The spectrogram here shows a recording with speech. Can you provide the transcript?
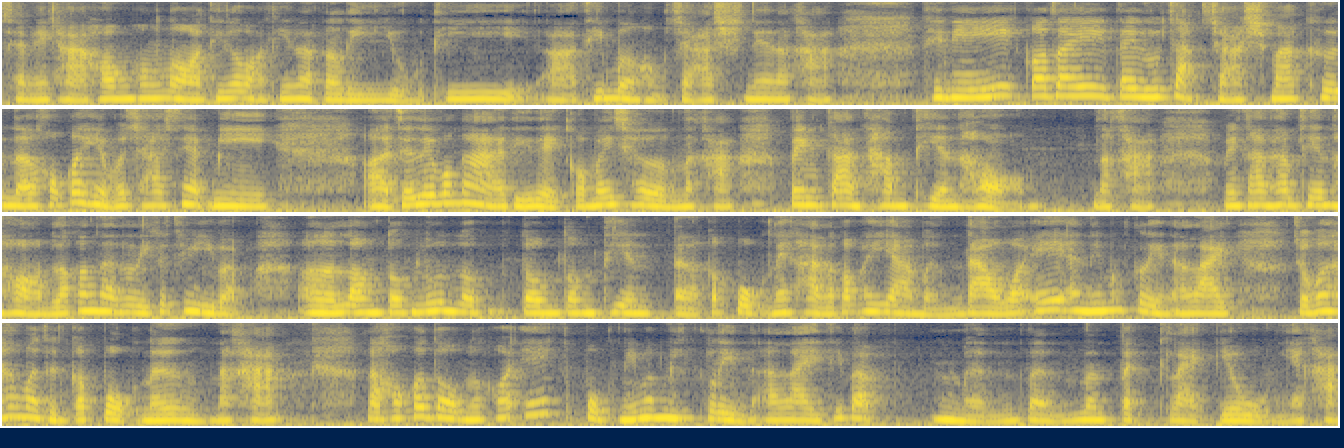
ใช่ไหมคะ ห้องห้องนอนที่ระหว่างที่นาตาลีอยู่ที่ที่เมืองของจัชเนี่ยนะคะ ทีนี้ก็ได้ได้รู้จักจัชมากขึ้นแล้วเขาก็เห็นว่าจัชเนี่ยมีจะเรียกว่างานอดิเรกก็ไม่เชิงนะคะ เป็นการทำเทียนหอม นะคะเป็นการทำเทียนหอมแล้วก็นาตาลีก็จะมีแบบเออลองดมนู่นดมดมเทียนแต่ละกระปุกเนี่ยค่ะแล้วก็พยายามเหมือนเดาว่าเอ๊ะอันนี้มันกลิ่นอะไรจนกระทั่งมาถึงกระปุกหนึ่งนะคะ แล้วเขาก็ดมแล้วก็เอ๊ะกระปุกนี้มันมีกลิ่นอะไรที่แบบเหมือนเหมือนมันแปลกๆอยู่อย่างเงี้ยค่ะ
